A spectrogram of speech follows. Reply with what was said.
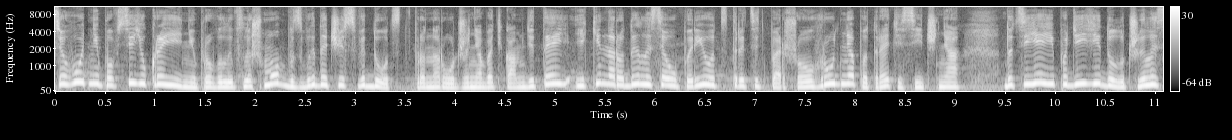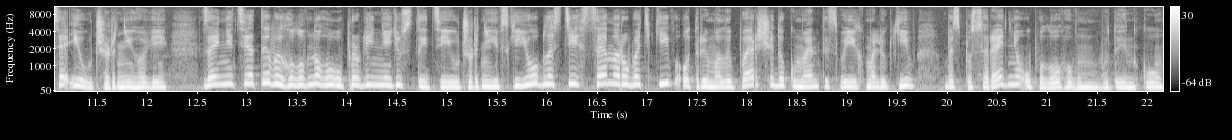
Сьогодні по всій Україні провели флешмоб з видачі свідоцтв про народження батькам дітей, які народилися у період з 31 грудня по 3 січня. До цієї події долучилися і у Чернігові. За ініціативи головного управління юстиції у Чернігівській області семеро батьків отримали перші документи своїх малюків безпосередньо у пологовому будинку.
